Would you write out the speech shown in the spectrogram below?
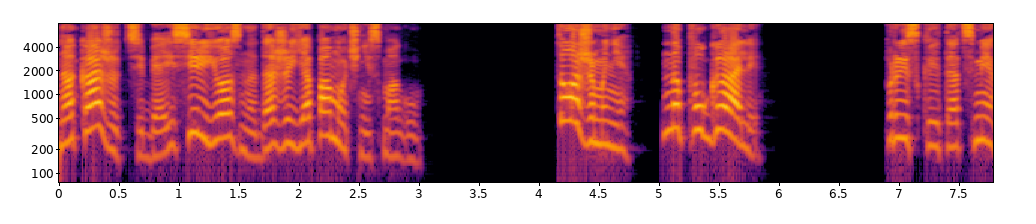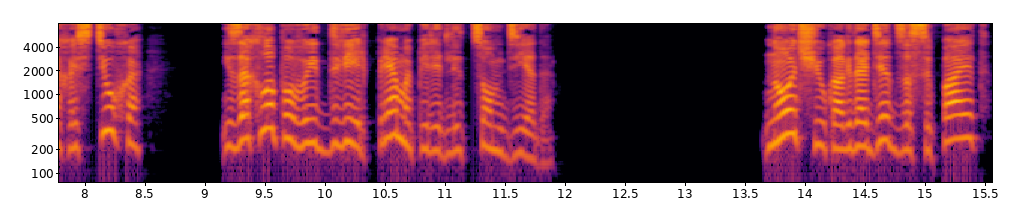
Накажут тебя, и серьезно, даже я помочь не смогу. Тоже мне напугали прыскает от смеха Стюха и захлопывает дверь прямо перед лицом деда. Ночью, когда дед засыпает,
